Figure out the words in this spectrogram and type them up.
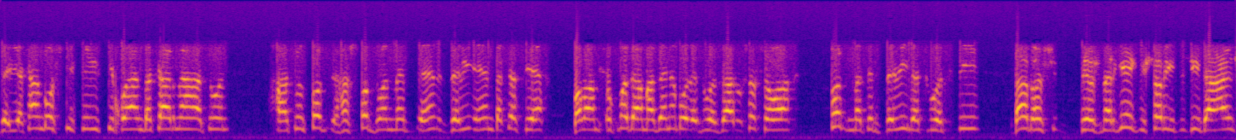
زەوییەکان بۆ شتی پێویستی خۆیان بەکار نەهاتوون، هاتوون سەد هەشت سەد دۆنم زەوی ئەیەن بە کەسێ، بەڵام حکومەت ئامادە نەبووە لە دوو هەزار و شەش ەوە، سەد مەتر زەوی لە تووەسپی با بە پێشمەرگەیەکی شەڕی دژی داعش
